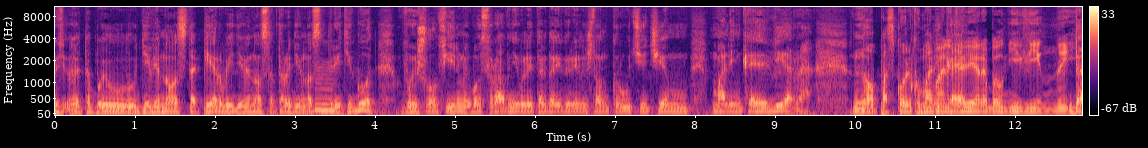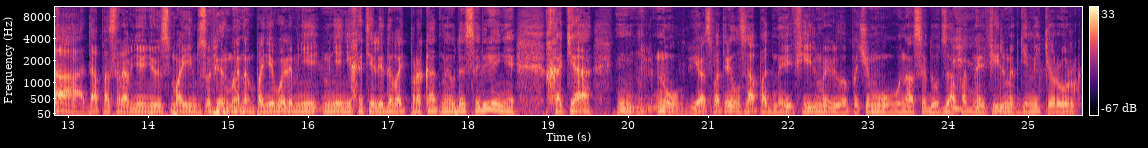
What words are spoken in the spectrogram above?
это был 91 92 93 mm. год. Вышел фильм, его сравнивали тогда и говорили, что он круче, чем «Маленькая Вера». Но поскольку «Маленькая, «Маленькая Вера» был невинный. Да, да, по сравнению с моим «Суперменом по неволе» мне, мне не хотели давать прокатное удостоверение, хотя, ну, я смотрел западные фильмы, почему у нас идут западные фильмы, где Микки Рурк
